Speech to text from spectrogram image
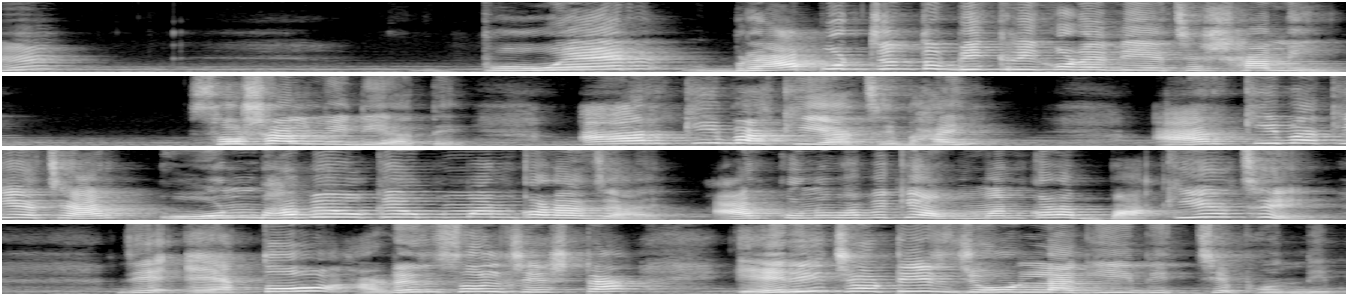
হুম? বউয়ের ব্রা পর্যন্ত বিক্রি করে দিয়েছে স্বামী সোশ্যাল মিডিয়াতে আর কি বাকি আছে ভাই? আর কি বাকি আছে? আর কোনভাবে ওকে অপমান করা যায়? আর কোনোভাবে কি অপমান করা বাকি আছে? যে এত আর্ডেনসোল চেষ্টা, এরই চটির জোর লাগিয়ে দিচ্ছে ফন্দীপ,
